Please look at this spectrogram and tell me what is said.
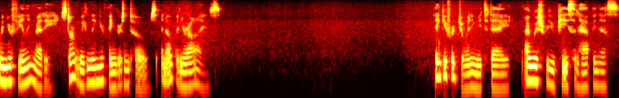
When you're feeling ready, start wiggling your fingers and toes and open your eyes. Thank you for joining me today. I wish for you peace and happiness.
